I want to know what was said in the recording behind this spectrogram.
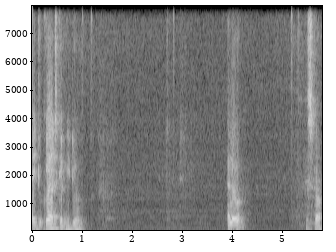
এইটুকুই আজকের ভিডিও হ্যালো স্টপ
